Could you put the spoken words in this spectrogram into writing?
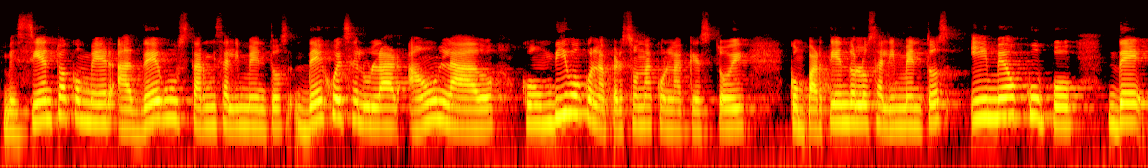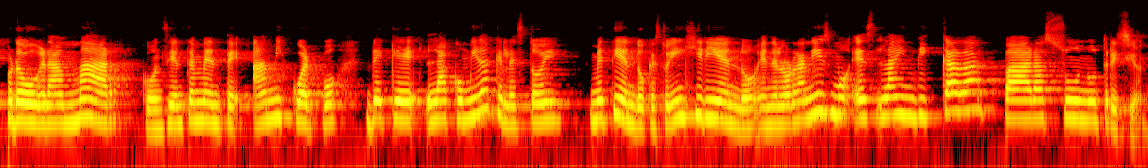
me siento a comer, a degustar mis alimentos, dejo el celular a un lado, convivo con la persona con la que estoy compartiendo los alimentos y me ocupo de programar conscientemente a mi cuerpo de que la comida que le estoy metiendo, que estoy ingiriendo en el organismo es la indicada para su nutrición.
